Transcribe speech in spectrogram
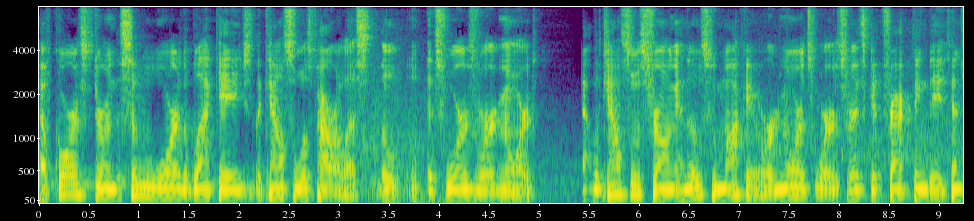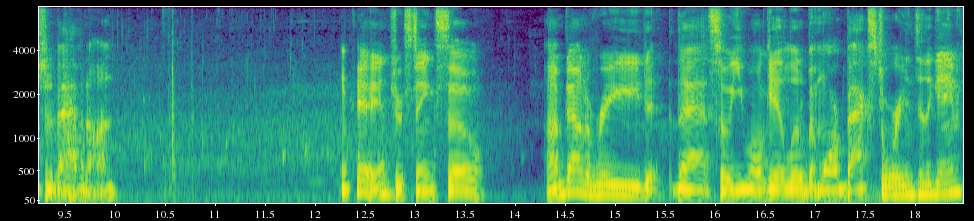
Of course, during the Civil War of the Black Age, the council was powerless, its words were ignored. Now the council is strong, and those who mock it or ignore its words risk attracting the attention of Avadon. Okay, interesting. So, I'm down to read that so you all get a little bit more backstory into the game.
